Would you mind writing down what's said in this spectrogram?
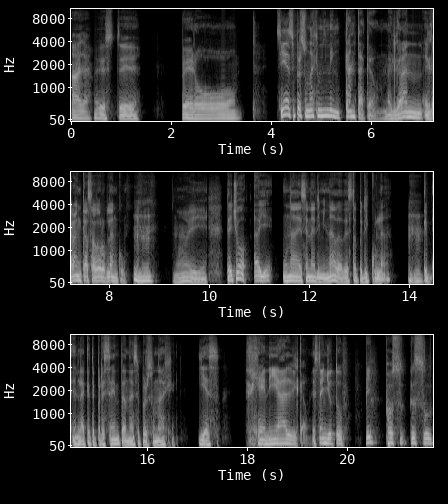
Ah, ya. Este, pero sí, ese personaje a mí me encanta, cabrón. El gran, el gran cazador blanco, Ujú. ¿no? Y de hecho, hay una escena eliminada de esta película que, en la que te presentan a ese personaje y es genial, cabrón. Está en YouTube. Pete Puzzle, Puzzle,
